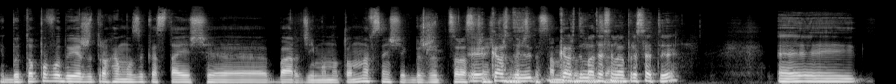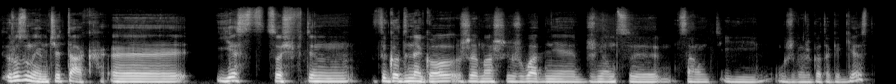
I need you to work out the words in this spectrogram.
jakby to powoduje, że trochę muzyka staje się bardziej monotonna, w sensie jakby, że coraz częściej każdy, te same Każdy ma te same presety. E, rozumiem cię, tak. E, jest coś w tym wygodnego, że masz już ładnie brzmiący sound i używasz go tak, jak jest.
